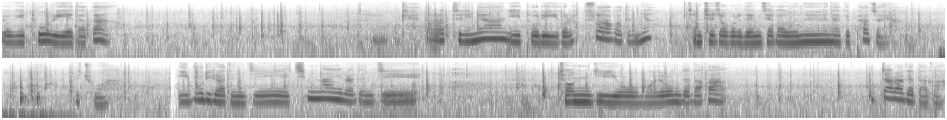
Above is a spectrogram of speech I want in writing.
여기 돌 위에다가 이렇게 떨어뜨리면 이 돌이 이걸 흡수하거든요. 전체적으로 냄새가 은은하게 펴져요. 좋아. 이불이라든지 침낭이라든지 전기요 뭐 이런 데다가 끝자락에다가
